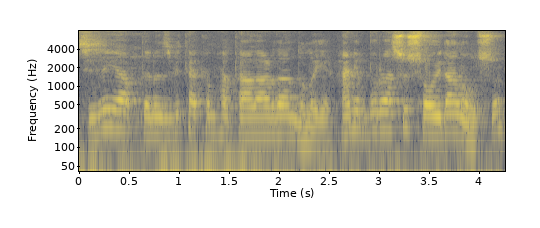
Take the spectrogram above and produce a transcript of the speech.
sizin yaptığınız bir takım hatalardan dolayı hani burası soydan olsun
